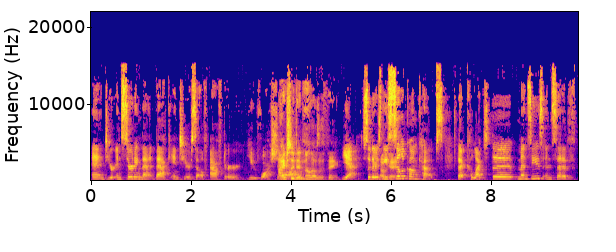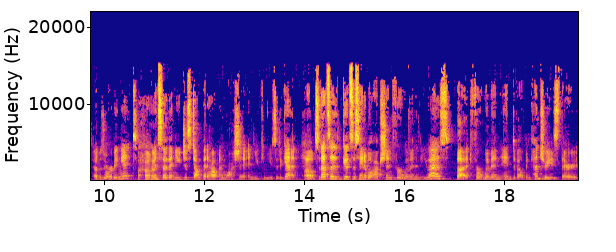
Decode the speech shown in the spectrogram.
and you're inserting that back into yourself after you've washed it. I actually off. didn't know that was a thing. Yeah, so there's these silicone cups that collect the menses instead of absorbing it, uh-huh. and so then you just dump it out and wash it, and you can use it again. Oh. So that's a good sustainable option for women in the U.S., but for women in developing countries, there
